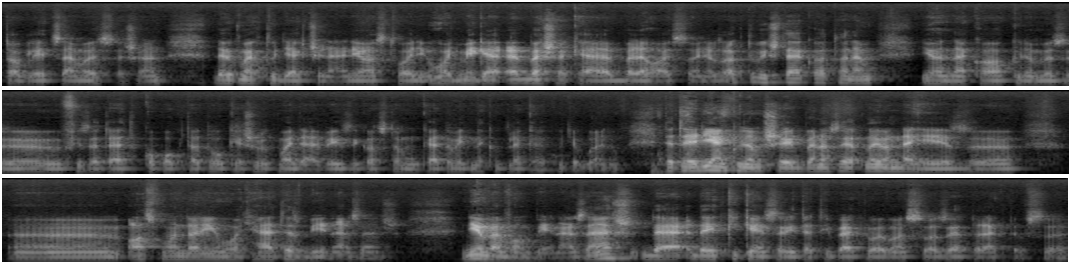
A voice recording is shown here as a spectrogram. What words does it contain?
taglétszáma összesen, de ők meg tudják csinálni azt, hogy, hogy még e, ebbe se kell belehajszolni az aktivistákat, hanem jönnek a különböző fizetett kopogtatók, és ők majd elvégzik azt a munkát, amit nekünk le kell kutyagolnunk. Tehát egy ilyen különbségben azért nagyon nehéz azt mondani, hogy hát ez bénázás. Nyilván van bénázás, de, de itt kikényszerített hibákról van szó azért a legtöbbször.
